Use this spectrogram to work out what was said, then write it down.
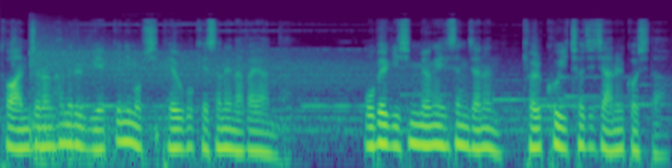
더 안전한 하늘을 위해 끊임없이 배우고 개선해 나가야 한다. 520명의 희생자는 결코 잊혀지지 않을 것이다.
